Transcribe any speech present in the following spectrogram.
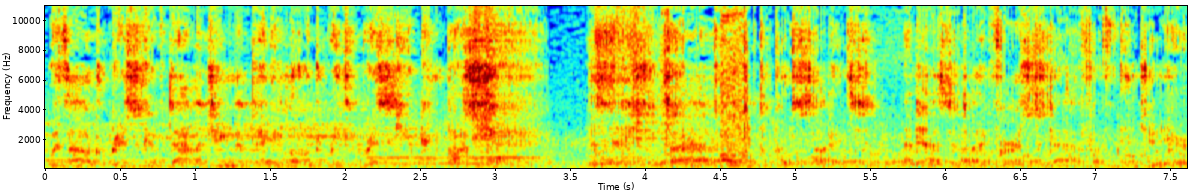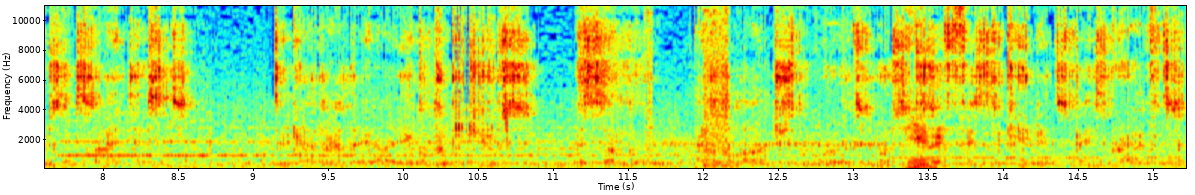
without risk of damaging the payload with risky combustion. The station has multiple sites and has a diverse staff of engineers and scientists. Assemble, and launch the world's most Damn sophisticated spacecrafts.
